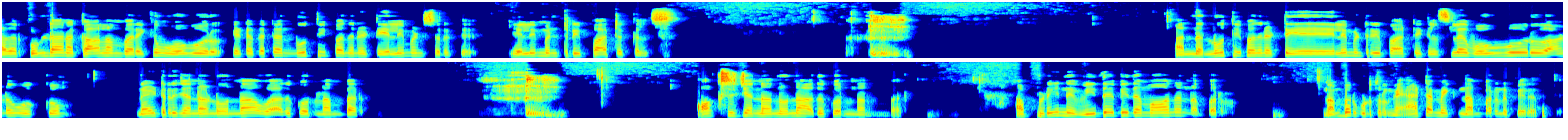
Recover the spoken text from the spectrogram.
அதற்குண்டான காலம் வரைக்கும் ஒவ்வொரு கிட்டத்தட்ட நூத்தி பதினெட்டு எலிமெண்ட்ஸ் இருக்கு. எலிமெண்டரி பார்ட்டிகல்ஸ் அந்த நூத்தி பதினெட்டு எலிமெண்டரி பார்ட்டிகல்ஸ்ல ஒவ்வொரு அணுவுக்கும் நைட்ரஜன் அணுன்னா அதுக்கு ஒரு நம்பர் ஆக்சிஜன் அணுன்னா அதுக்கு ஒரு நம்பர் அப்படின்னு விதவிதமான நம்பர் நம்பர் கொடுத்துருங்க. ஆட்டமிக் நம்பர்னு பேர் அதுக்கு.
